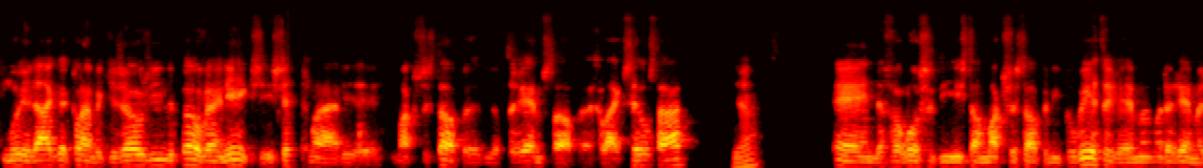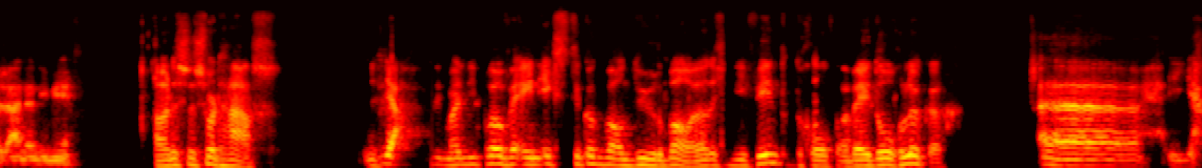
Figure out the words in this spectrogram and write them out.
moet je het eigenlijk een klein beetje zo zien. De Pro 1X is zeg maar de Max Verstappen die op de rem stapt en gelijk stil staat. Ja. En de velocity is dan Max Verstappen die probeert te remmen, maar de remmen zijn er niet meer. Oh, dat is een soort haas. Ja. Maar die Pro V1X is natuurlijk ook wel een dure bal. Hè? Als je die vindt op de golf, dan ben je dolgelukkig. Uh, ja, ja,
